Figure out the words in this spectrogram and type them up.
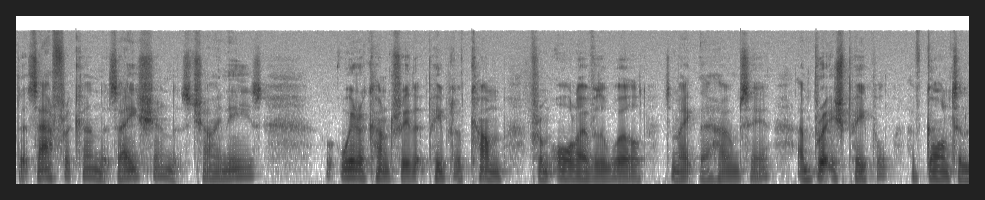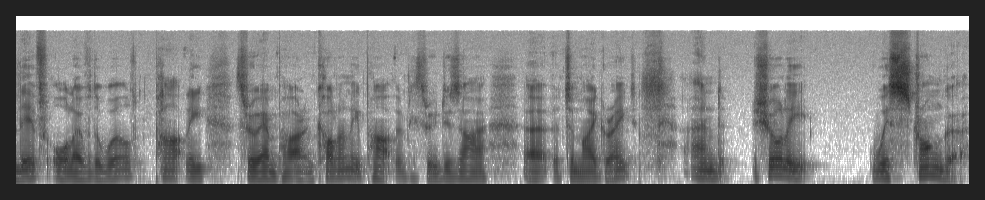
that's African, that's Asian, that's Chinese. We're a country that people have come from all over the world to make their homes here. And British people have gone to live all over the world, partly through empire and colony, partly through desire uh, to migrate. And surely we're stronger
